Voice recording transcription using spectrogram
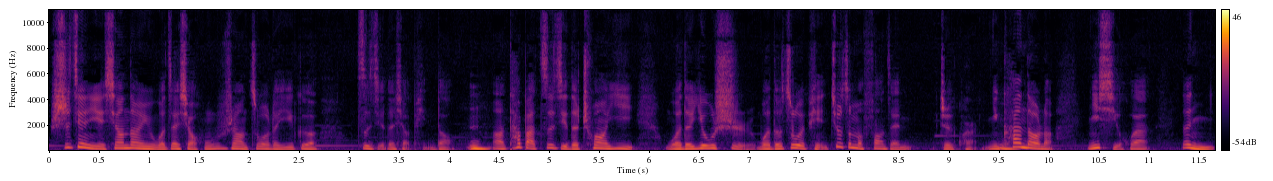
实际上也相当于我在小红书上做了一个。自己的小频道，嗯。啊，他把自己的创意、我的优势、我的作品就这么放在这块儿，你看到了，你喜欢，那你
